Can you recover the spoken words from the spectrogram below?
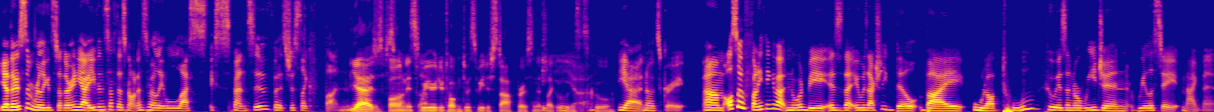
Yeah, there's some really good stuff there. And yeah, even stuff that's not necessarily less expensive, but it's just like fun. Yeah, it's just fun. fun it's stuff. weird. You're talking to a Swedish staff person. It's like, oh, this is cool. Yeah, no, it's great. Um, also, funny thing about Nordby is that it was actually built by Olav Thun, who is a Norwegian real estate magnate.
